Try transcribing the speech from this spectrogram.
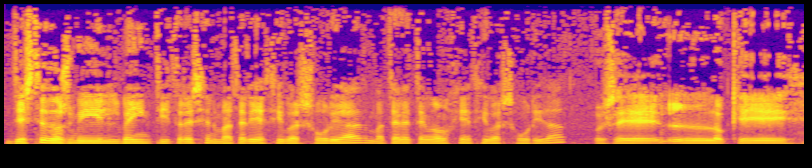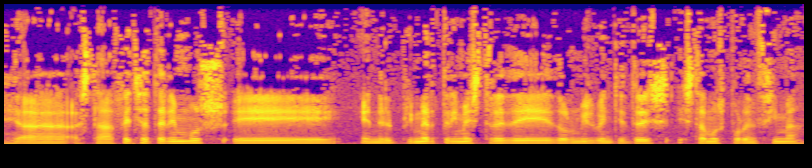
de este 2023 en materia de ciberseguridad, en materia de tecnología y ciberseguridad? Pues eh, lo que hasta fecha tenemos eh, en el primer trimestre de 2023 estamos por encima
